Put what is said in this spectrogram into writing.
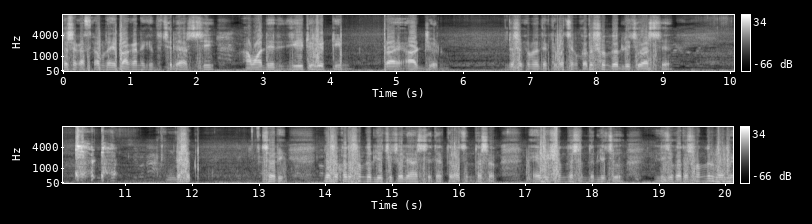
দর্শক, আজকে আমরা এই বাগানে কিন্তু চলে আসছি। আমাদের ইউটিউবের টিম প্রায় আটজন দর্শক, আপনারা দেখতে পাচ্ছেন কত সুন্দর লিচু আসছে। দর্শক সরি দর্শক, কত সুন্দর লিচু চলে আসছে, দেখতে পাচ্ছেন দর্শক। হেভি সুন্দর সুন্দর লিচু। লিচু কত সুন্দরভাবে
